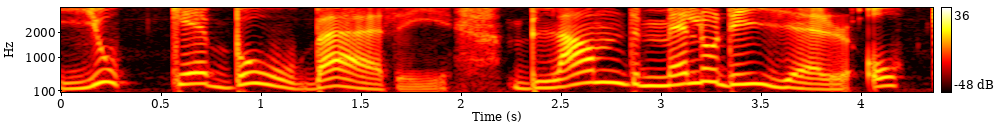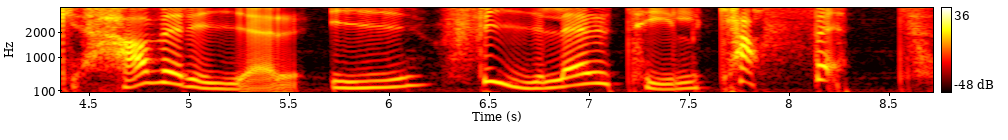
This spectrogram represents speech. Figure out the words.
Jocke Boberg bland melodier och haverier i Filer till kaffet.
